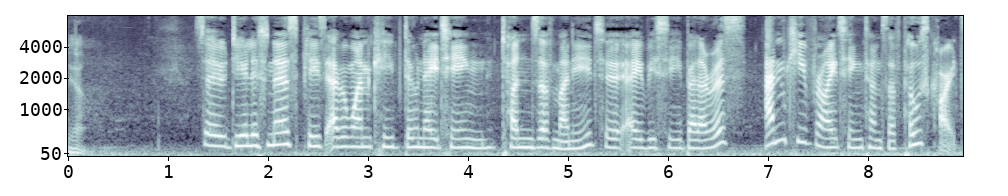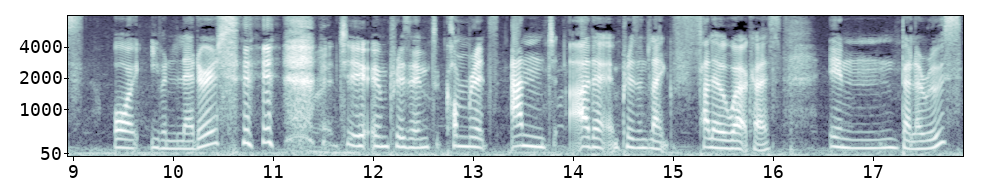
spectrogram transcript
Yeah. So, dear listeners, please everyone keep donating tons of money to ABC Belarus and keep writing tons of postcards or even letters right. to imprisoned comrades and other imprisoned like fellow workers in Belarus.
